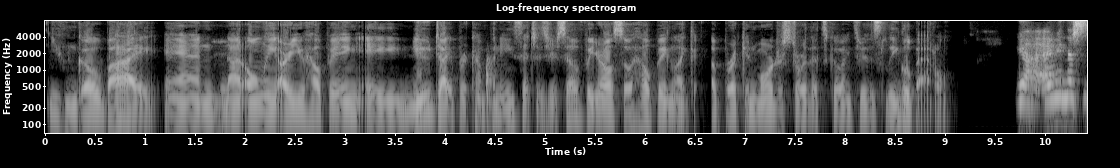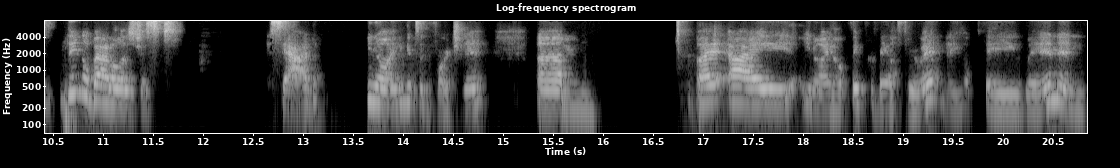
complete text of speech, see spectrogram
you can go buy. And not only are you helping a new diaper company such as yourself, but you're also helping like a brick and mortar store that's going through this legal battle. Yeah, I mean, this legal battle is just sad. You know, I think it's unfortunate. Um, but I, you know, I hope they prevail through it and I hope they win. And,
